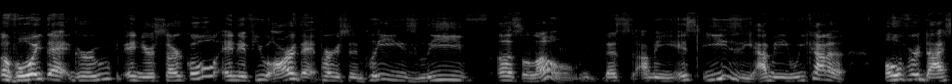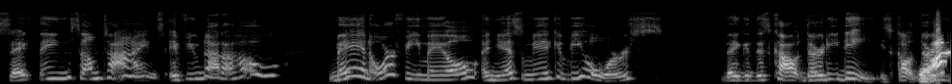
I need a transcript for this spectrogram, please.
avoid that group in your circle. And if you are that person, please leave us alone. That's, I mean, it's easy. I mean, we kind of over dissect things sometimes. If you're not a hoe, man or female, and yes, men can be whores. They get this called dirty D. It's called dirty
